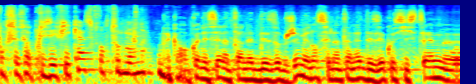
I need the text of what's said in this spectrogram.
pour que ce soit plus efficace pour tout le monde. D'accord, on connaissait l'Internet des objets, maintenant c'est l'Internet des écosystèmes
